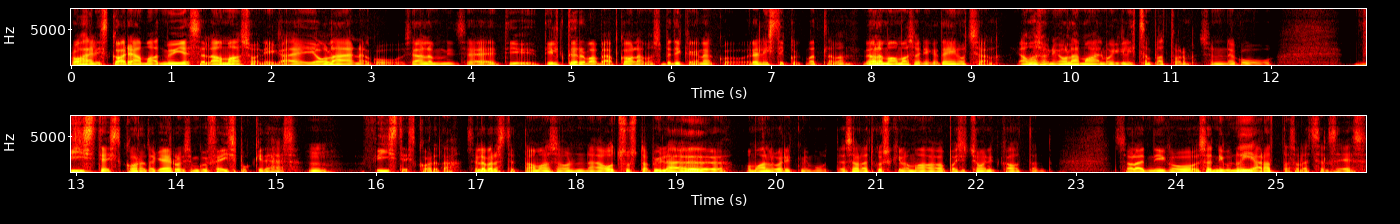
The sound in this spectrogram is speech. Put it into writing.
rohelist karjamaad müües selle Amazoniga ei ole nagu, seal on see tilk tõrva peab ka olema, sa pead ikkagi nagu realistlikult mõtlema. me oleme Amazoniga teinud seal ja Amazon ei ole maailma kõige lihtsam platvorm, see on nagu äh, viisteist korda keerulisem kui Facebooki tehes. Mm.. viisteist korda, sellepärast et Amazon äh, otsustab üleöö oma algoritmi muuta ja sa oled kuskil oma positsioonid kaotanud. sa oled nagu, sa oled nagu nõiarattas, oled seal sees,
